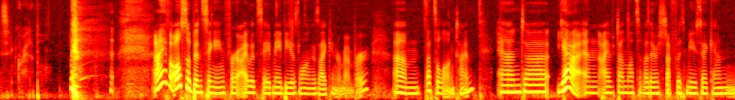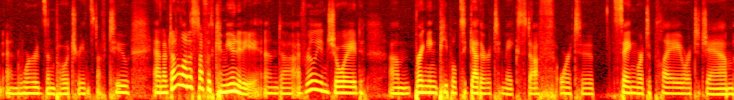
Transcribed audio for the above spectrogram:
is incredible. And I have also been singing for, I would say, maybe as long as I can remember. Um, that's a long time. And uh, yeah, and I've done lots of other stuff with music and, and words and poetry and stuff too. And I've done a lot of stuff with community. And uh, I've really enjoyed um, bringing people together to make stuff or to sing or to play or to jam.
